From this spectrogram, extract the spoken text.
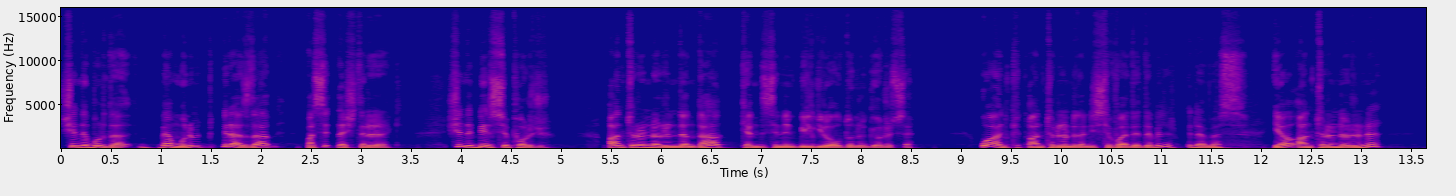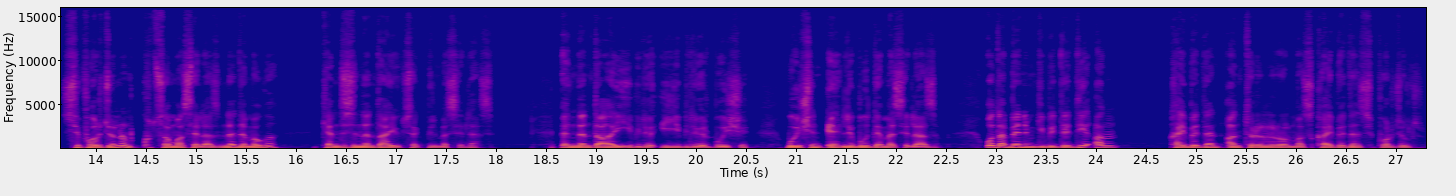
Şimdi burada ben bunu biraz daha basitleştirerek. Şimdi bir sporcu antrenöründen daha kendisinin bilgili olduğunu görürse o antrenörden istifade edebilir mi? Edemez. Ya antrenörünü sporcunun kutsaması lazım. Ne demek o? Kendisinden daha yüksek bilmesi lazım. Benden daha iyi biliyor, iyi biliyor bu işi. Bu işin ehli bu demesi lazım. O da benim gibi dediği an kaybeden antrenör olmaz. Kaybeden sporcu olur.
